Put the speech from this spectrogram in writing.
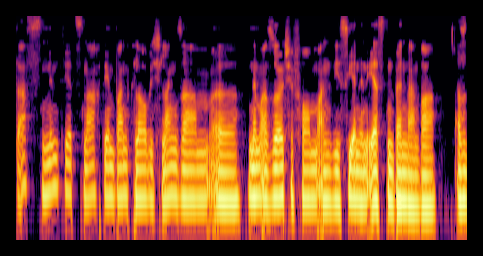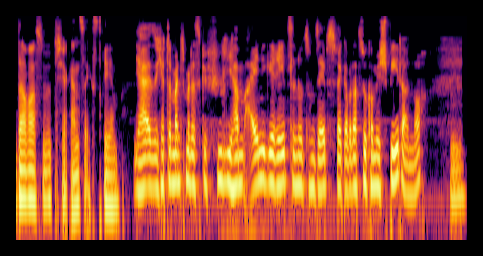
das nimmt jetzt nach dem Band, glaube ich, langsam äh, nimmer solche Formen an, wie es hier in den ersten Bändern war. Also da war es wirklich ja ganz extrem. Ja, also ich hatte manchmal das Gefühl, die haben einige Rätsel nur zum Selbstzweck, aber dazu komme ich später noch. Hm.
